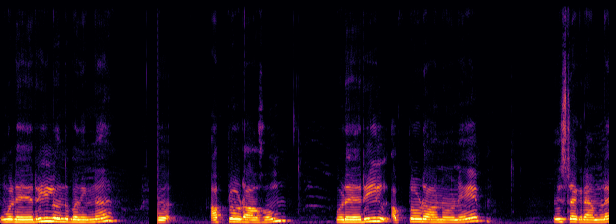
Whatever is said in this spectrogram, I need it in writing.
உங்களுடைய ரீல் வந்து பார்த்திங்கன்னா அப்லோட் ஆகும். உங்களுடைய ரீல் அப்லோட் ஆனோடனே இன்ஸ்டாகிராமில்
